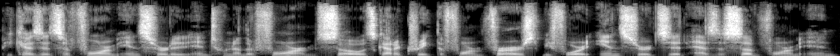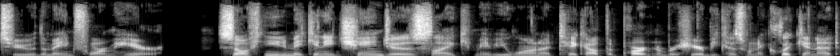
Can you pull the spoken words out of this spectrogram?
Because it's a form inserted into another form. So it's got to create the form first before it inserts it as a subform into the main form here. So if you need to make any changes, like maybe you want to take out the part number here because when I click in it,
